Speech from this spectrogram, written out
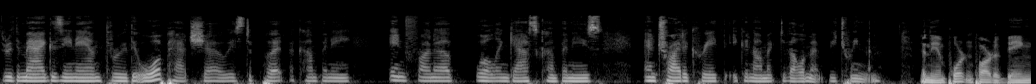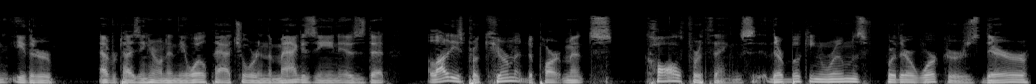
through the magazine and through the oil patch show is to put a company in front of oil and gas companies and try to create the economic development between them. And the important part of being either advertising here on in the oil patch or in the magazine is that a lot of these procurement departments call for things. They're booking rooms for their workers. They're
